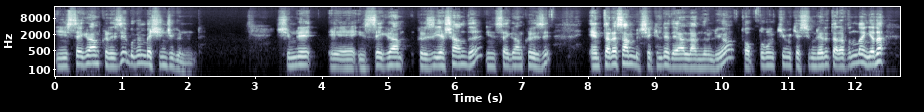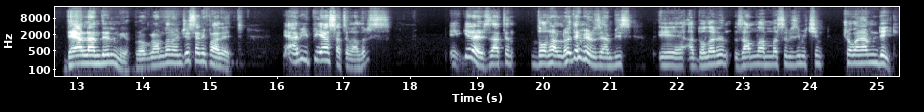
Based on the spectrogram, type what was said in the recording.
Instagram krizi bugün 5. gününde. Şimdi e, Instagram krizi yaşandı. Instagram krizi enteresan bir şekilde değerlendiriliyor. Toplumun kimi kesimleri tarafından ya da değerlendirilmiyor. Programdan önce sen ifade ettin. Ya VPN satın alırız. E, gireriz zaten dolarla ödemiyoruz yani biz e, doların zamlanması bizim için çok önemli değil.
